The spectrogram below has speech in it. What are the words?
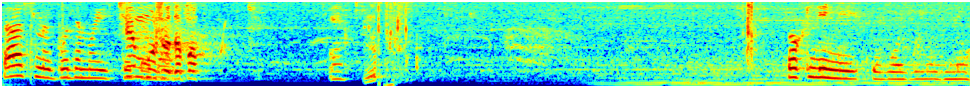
Зараз ми будемо йти. Чим до можу допомогти? Трох лінійку возьму одну.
